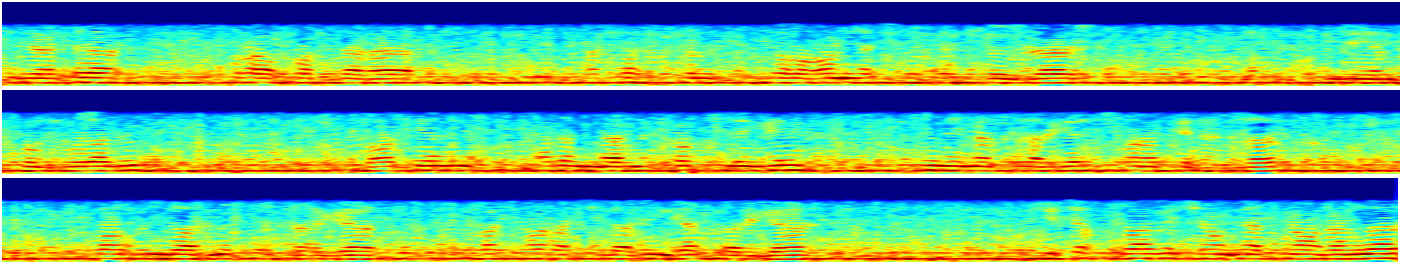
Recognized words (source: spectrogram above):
ichlarida xurofotlari yolg'onlashgan so'zlar judayam ko'p bo'ladi. Lokin odamlarni ko'pchiligi shunday narsalarga ishonib ketadilar fozillarni so'zlariga bashoratchilarning gaplariga kecha xudoga ishonayotgan odamlar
